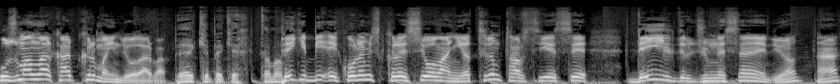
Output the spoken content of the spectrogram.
Uzmanlar kalp kırmayın diyorlar bak. Peki peki. Tamam. Peki bir ekonomist klasiği olan yatırım tavsiyesi değildir cümlesine ne diyorsun? Ha?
